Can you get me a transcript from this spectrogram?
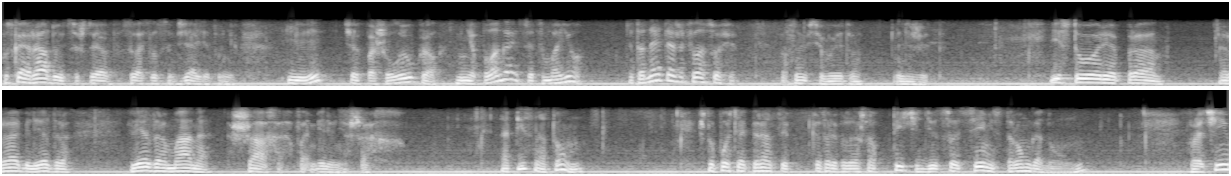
Пускай радуется, что я согласился взять это у них. Или человек пошел и украл. Мне полагается, это мое. Это одна и та же философия. В основе всего этого лежит. История про раби Лезера, Лезера Мана Шаха, фамилия у него Шах. Написано о том, что после операции, которая произошла в 1972 году, Врачи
